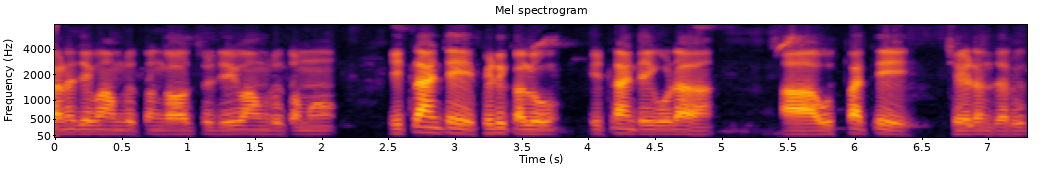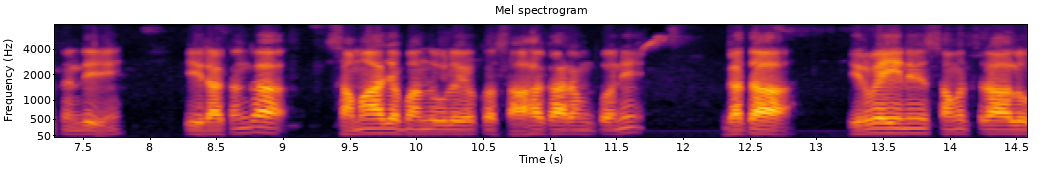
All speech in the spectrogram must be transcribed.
ఘనజీవామృతం కావచ్చు జీవామృతము ఇట్లాంటి పిడికలు ఇట్లాంటివి కూడా ఆ ఉత్పత్తి చేయడం జరుగుతుంది. ఈ రకంగా సమాజ బంధువుల యొక్క సహకారంతో గత ఇరవై ఎనిమిది సంవత్సరాలు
